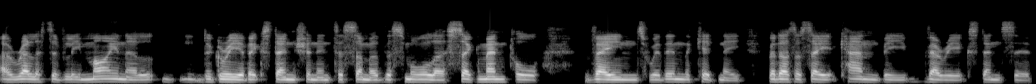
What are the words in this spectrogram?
a relatively minor degree of extension into some of the smaller segmental veins within the kidney. But as I say, it can be very extensive.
